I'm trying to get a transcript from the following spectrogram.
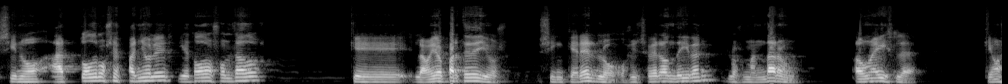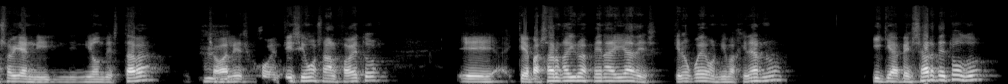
sino a todos los españoles y a todos los soldados que la mayor parte de ellos, sin quererlo o sin saber a dónde iban, los mandaron a una isla que no sabían ni, dónde estaba, chavales jovencísimos, analfabetos, eh, que pasaron ahí unas penalidades que no podemos ni imaginarnos y que a pesar de todo,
